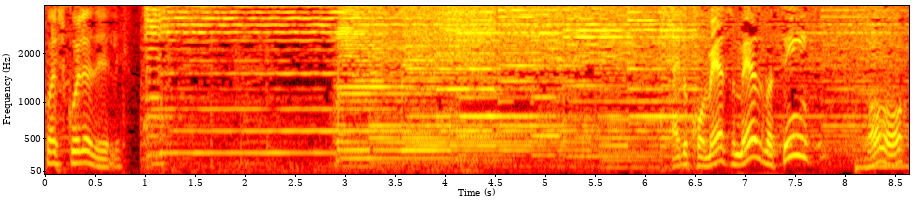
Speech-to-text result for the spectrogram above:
com a escolha dele. É do começo mesmo, assim? Ô, louco.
